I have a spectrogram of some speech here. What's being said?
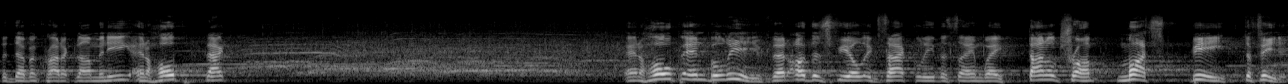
the Democratic nominee and hope that and hope and believe that others feel exactly the same way. Donald Trump must be defeated.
